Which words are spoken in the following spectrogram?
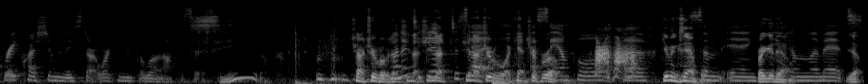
great question when they start working with the loan officer. See? Trying to trip over. Why She's not, you she's give not, just she's not a- trippable. I can't trip a up. sample of Give me an example. some in- Break it down. income limits. Yep.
